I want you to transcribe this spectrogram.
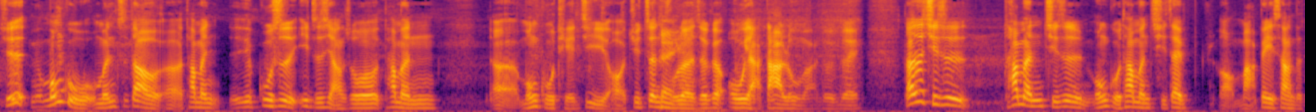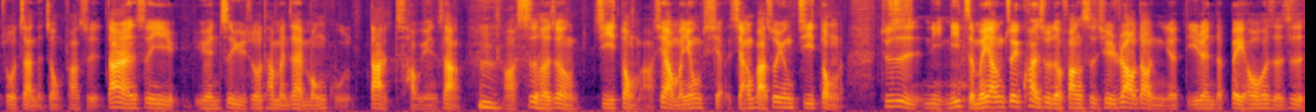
其实蒙古我们知道，呃，他们故事一直讲说，他们呃蒙古铁骑哦去征服了这个欧亚大陆嘛，对不对？但是其实他们其实蒙古他们骑在。哦，马背上的作战的这种方式，当然是源自于说他们在蒙古大草原上，嗯啊，适合这种机动嘛。现在我们用想想法说用机动了，就是你你怎么样最快速的方式去绕到你的敌人的背后，或者是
